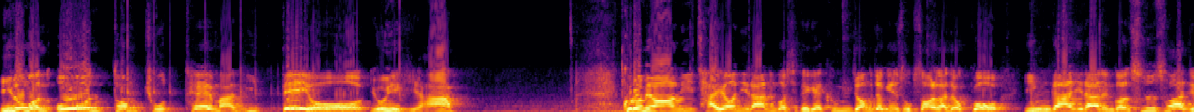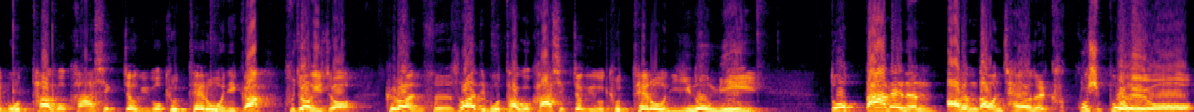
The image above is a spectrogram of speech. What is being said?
이놈은 온통 교태만 있대요. 요 얘기야. 그러면 이 자연이라는 것이 되게 긍정적인 속성을 가졌고 인간이라는 건 순수하지 못하고 가식적이고 교태로우니까 부정이죠. 그런 순수하지 못하고 가식적이고 교태로운 이놈이 또 딴에는 아름다운 자연을 갖고 싶어 해요.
